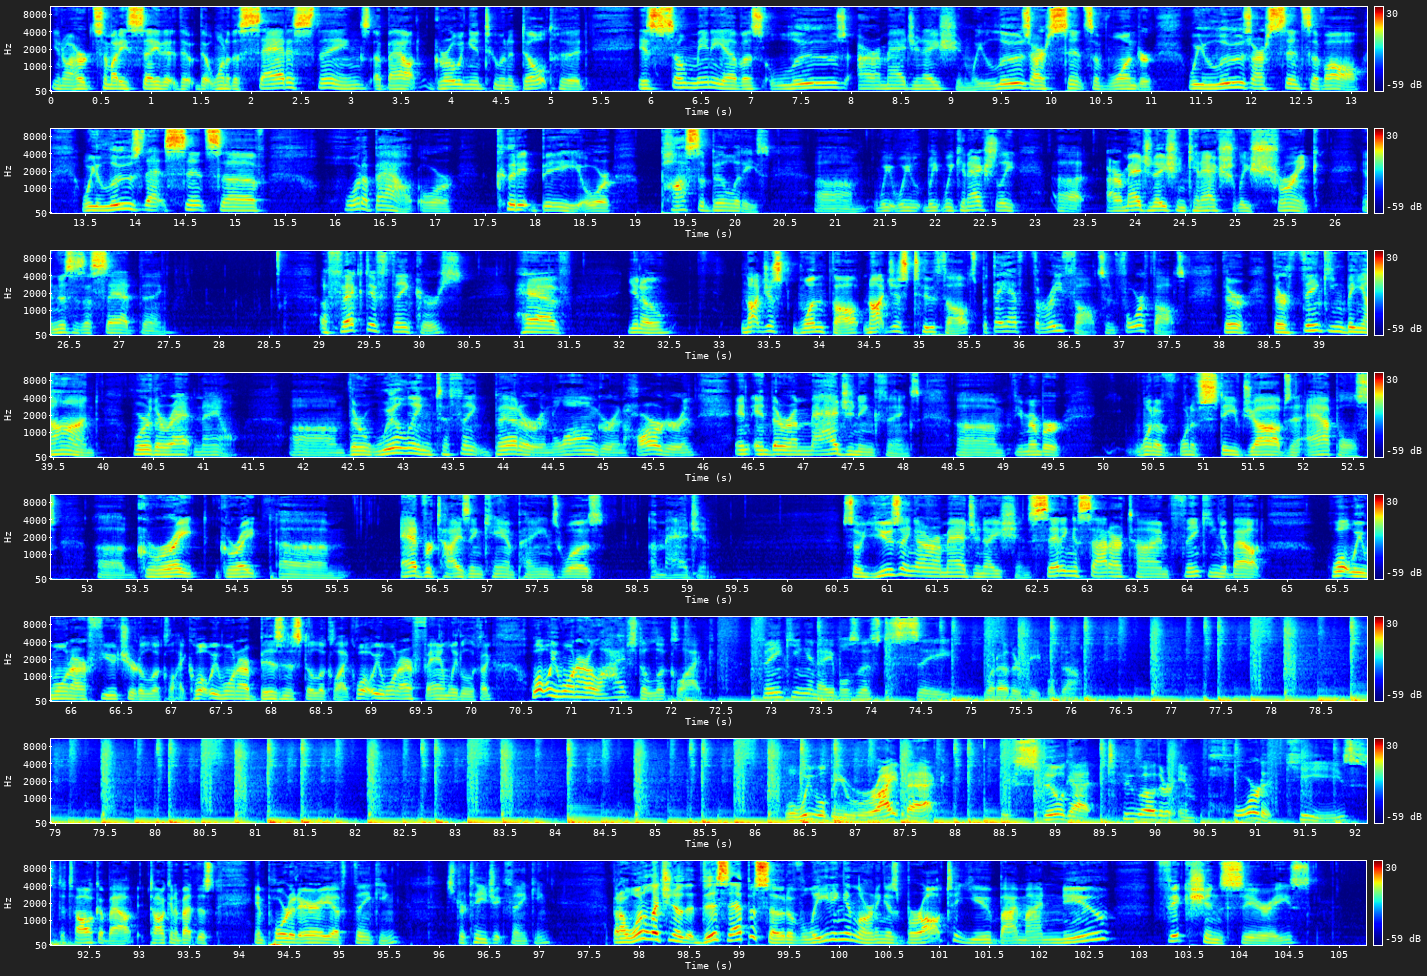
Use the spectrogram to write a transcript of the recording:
You know, I heard somebody say that, that, that one of the saddest things about growing into an adulthood is so many of us lose our imagination. We lose our sense of wonder. We lose our sense of awe. We lose that sense of what about or could it be or possibilities. Um, we, we, we, we can actually, uh, our imagination can actually shrink, and this is a sad thing. Effective thinkers have, you know, not just one thought, not just two thoughts, but they have three thoughts and four thoughts. They're they're thinking beyond where they're at now. Um, they're willing to think better and longer and harder, and and, and they're imagining things. Um, if you remember, one of one of Steve Jobs and Apple's uh, great great um, advertising campaigns was imagine. So, using our imagination, setting aside our time, thinking about what we want our future to look like, what we want our business to look like, what we want our family to look like, what we want our lives to look like. Thinking enables us to see what other people don't. Well, we will be right back. We've still got two other important keys to talk about, talking about this important area of thinking, strategic thinking. But I want to let you know that this episode of Leading and Learning is brought to you by my new fiction series,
